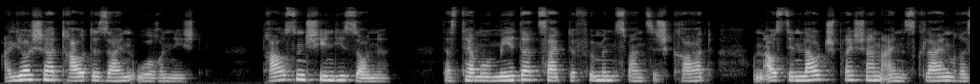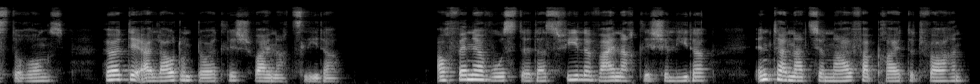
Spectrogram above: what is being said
Aljoscha traute seinen Ohren nicht. Draußen schien die Sonne. Das Thermometer zeigte 25 Grad und aus den Lautsprechern eines kleinen Restaurants hörte er laut und deutlich Weihnachtslieder. Auch wenn er wusste, dass viele weihnachtliche Lieder international verbreitet waren,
